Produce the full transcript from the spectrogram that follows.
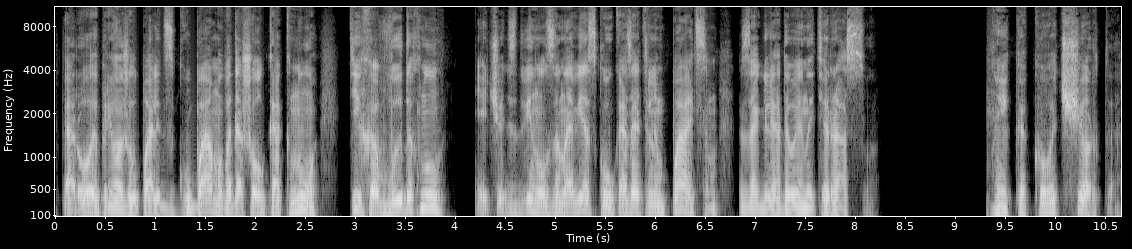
Второй приложил палец к губам и подошел к окну, тихо выдохнул и чуть сдвинул занавеску указательным пальцем, заглядывая на террасу. Ну и какого черта?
